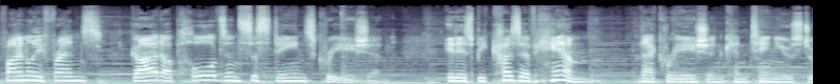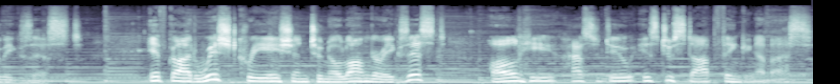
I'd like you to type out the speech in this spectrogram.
Finally, friends, God upholds and sustains creation. It is because of Him that creation continues to exist. If God wished creation to no longer exist, all He has to do is to stop thinking of us.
